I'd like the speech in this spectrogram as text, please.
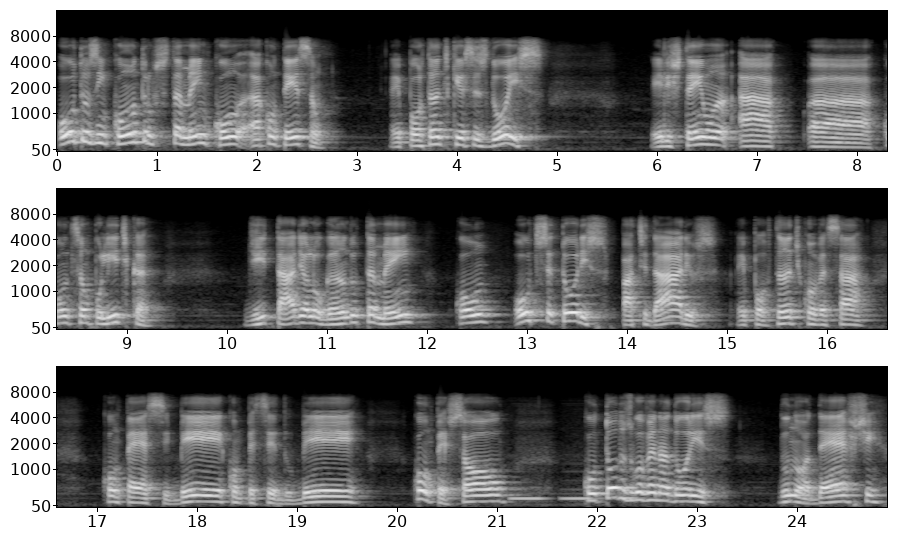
outros encontros também aconteçam. É importante que esses dois eles tenham a, a condição política de estar dialogando também com outros setores partidários. É importante conversar com PSB, com PCdoB, com o PSOL, com todos os governadores do Nordeste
